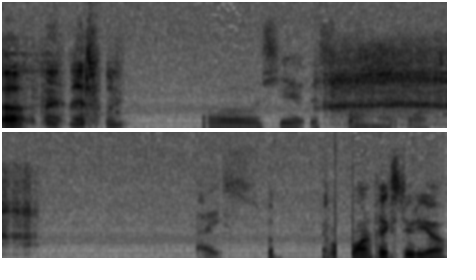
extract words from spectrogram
Oh man, that's funny. Oh shit, it's fun right there. Nice. Everyone pick studio.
